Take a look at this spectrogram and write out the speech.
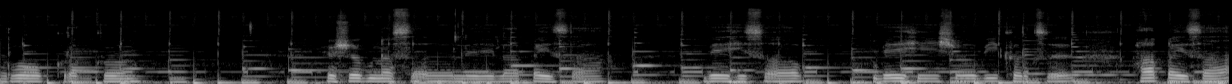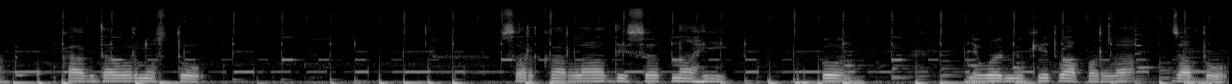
रोख रक्कम हिशोब नसलेला पैसा बेहिसाब बेहिशोबी खर्च हा पैसा कागदावर नसतो. सरकारला दिसत नाही पण निवडणुकीत वापरला जातो.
